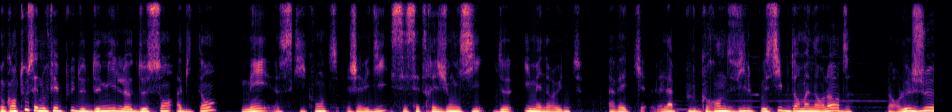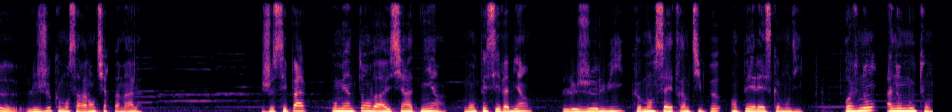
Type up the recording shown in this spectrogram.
Donc en tout, ça nous fait plus de 2200 habitants. Mais ce qui compte, j'avais dit, c'est cette région ici de Imenrunt, avec la plus grande ville possible dans Manor Lords. Alors le jeu, le jeu commence à ralentir pas mal. Je sais pas combien de temps on va réussir à tenir. Mon PC va bien. Le jeu, lui, commence à être un petit peu en PLS, comme on dit. Revenons à nos moutons.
